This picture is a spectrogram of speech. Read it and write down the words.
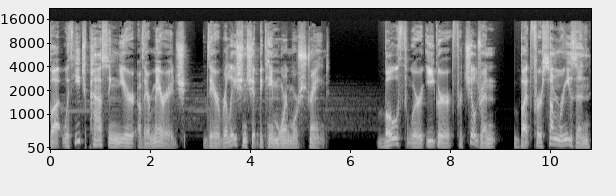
but with each passing year of their marriage, their relationship became more and more strained. Both were eager for children, but for some reason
